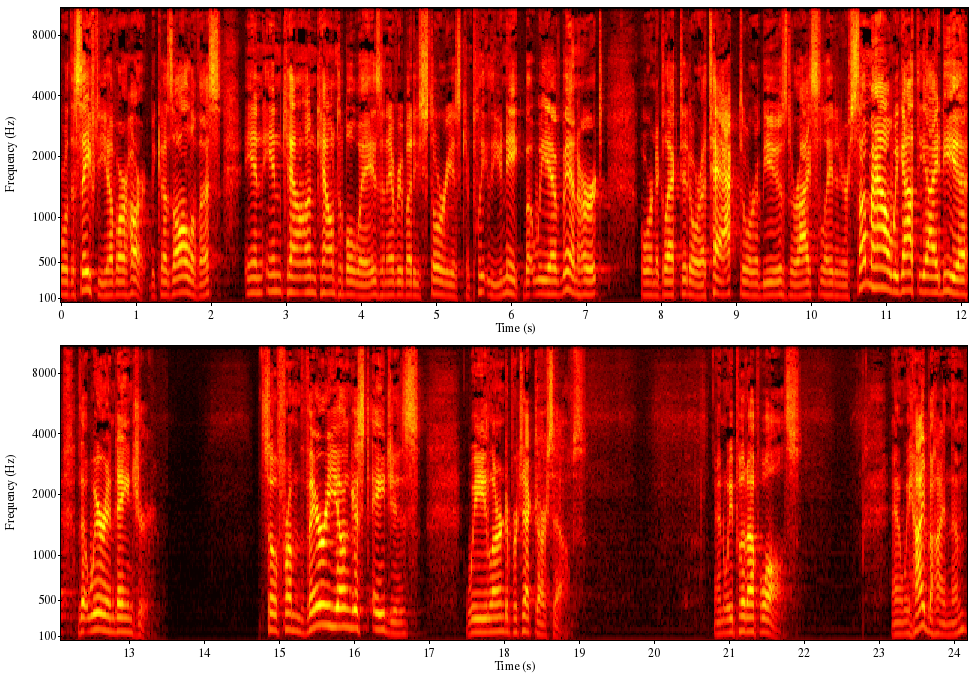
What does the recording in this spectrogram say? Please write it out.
for the safety of our heart because all of us, in, in uncountable ways, and everybody's story is completely unique, but we have been hurt or neglected or attacked or abused or isolated, or somehow we got the idea that we're in danger. So, from very youngest ages, we learn to protect ourselves. And we put up walls. And we hide behind them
